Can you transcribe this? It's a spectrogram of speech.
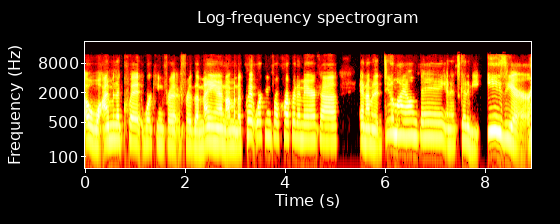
oh well i'm going to quit working for for the man. I'm going to quit working for corporate america and I'm going to do my own thing and it's going to be easier.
